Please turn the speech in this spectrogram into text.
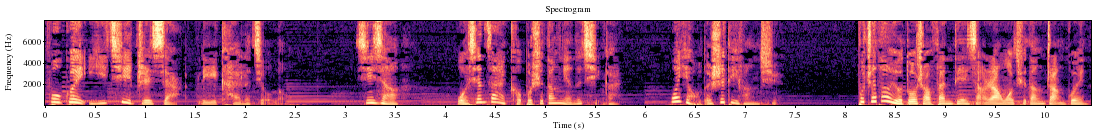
富贵一气之下离开了酒楼，心想：我现在可不是当年的乞丐，我有的是地方去。不知道有多少饭店想让我去当掌柜呢。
